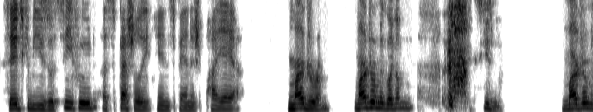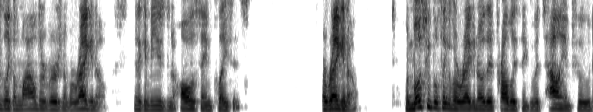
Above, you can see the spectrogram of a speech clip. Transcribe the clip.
Sage can be used with seafood, especially in Spanish paella. Marjoram. Marjoram is like a excuse me. Marjoram is like a milder version of oregano, and it can be used in all the same places. Oregano. When most people think of oregano, they probably think of Italian food,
